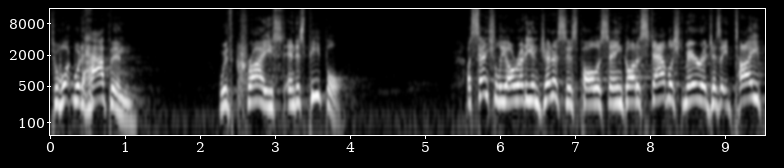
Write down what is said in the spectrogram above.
to what would happen with Christ and his people. Essentially, already in Genesis, Paul is saying God established marriage as a type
